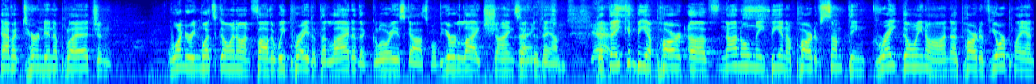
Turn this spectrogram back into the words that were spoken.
haven't turned in a pledge and wondering what's going on. Father, we pray that the light of the glorious gospel, your light shines Thank unto them. Jesus. That they can be a part of not only being a part of something great going on, a part of your plan,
